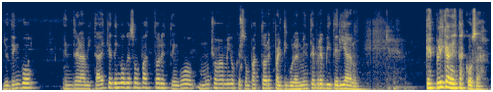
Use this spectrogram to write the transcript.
Yo tengo, entre las amistades que tengo que son pastores, tengo muchos amigos que son pastores, particularmente presbiterianos, que explican estas cosas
